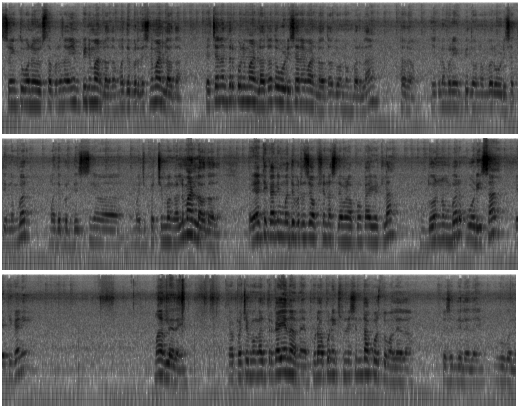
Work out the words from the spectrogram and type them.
संयुक्त वन व्यवस्थापनाचा एम पीने मांडला होता मध्य प्रदेशने मांडला होता. त्याच्यानंतर कोणी मांडला होता? तर ओडिशाने मांडला होता दोन नंबरला ठराव. एक नंबर एम पी दोन नंबर ओडिशा तीन नंबर मध्य प्रदेश म्हणजे पश्चिम बंगालने मांडला होता. आता. या ठिकाणी मध्य प्रदेश ऑप्शन नसल्यामुळे आपण काय घेतला? दोन नंबर ओडिसा या ठिकाणी मारलेला आहे. या पश्चिम बंगाल तर काय येणार नाही. पुढं आपण एक्सप्लेनेशन दाखवतो तुम्हाला याला. कसं दिलेलं आहे. गुगलला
